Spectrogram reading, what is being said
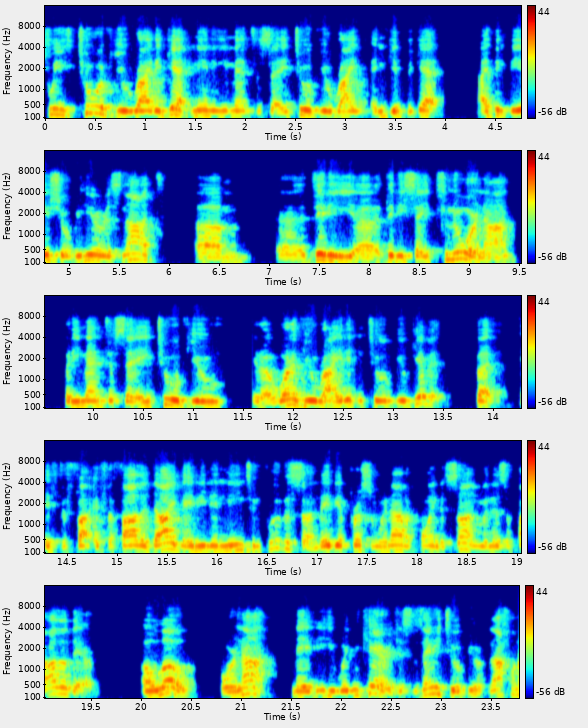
please two of you write a get, meaning he meant to say two of you write and give the get. I think the issue over here is not um, uh, did he uh, did he say tnu or not, but he meant to say two of you, you know, one of you write it and two of you give it. But if the fa- if the father died, maybe he didn't mean to include the son. Maybe a person would not appoint a son when there's a father there. Low or not. Maybe he wouldn't care, just as any two of you. If Nachman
